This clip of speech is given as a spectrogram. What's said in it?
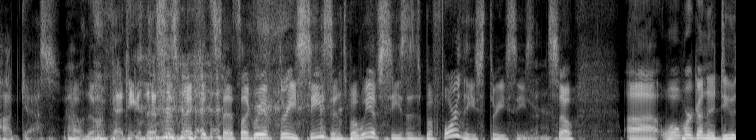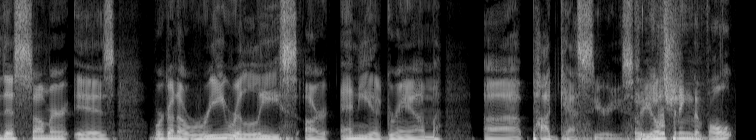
podcast. I don't know if any of this is making sense. Like we have three seasons, but we have seasons before these three seasons. So uh, what we're going to do this summer is we're going to re-release our Enneagram uh, podcast series. So, you're opening the vault?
